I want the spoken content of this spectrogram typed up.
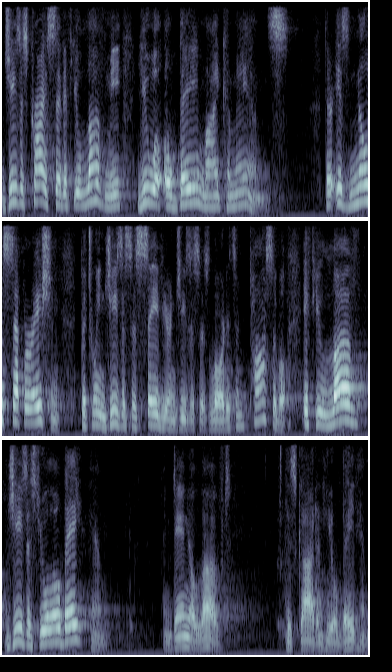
Jesus Christ, said, If you love me, you will obey my commands. There is no separation between Jesus as Savior and Jesus as Lord. It's impossible. If you love Jesus, you will obey him. And Daniel loved his God and he obeyed him.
